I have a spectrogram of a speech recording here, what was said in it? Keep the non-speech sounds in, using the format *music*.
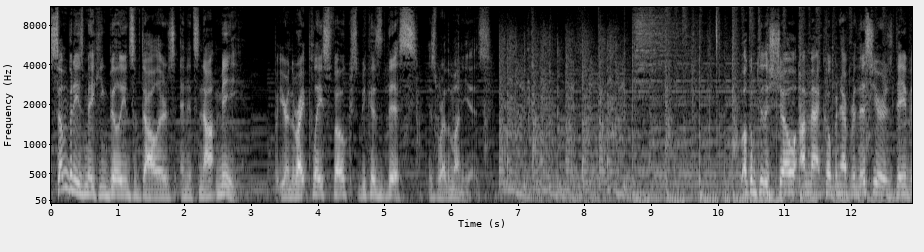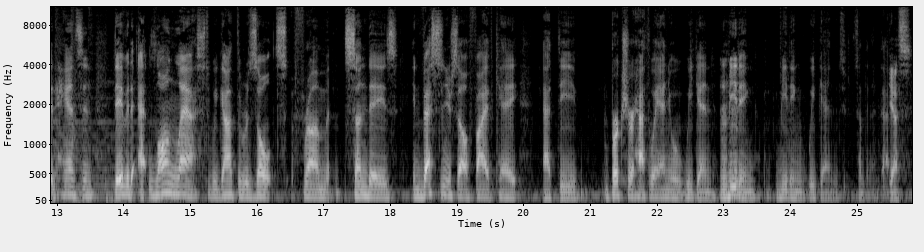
Somebody's making billions of dollars, and it's not me. But you're in the right place, folks, because this is where the money is. Welcome to the show. I'm Matt Koppenheffer. This year is David Hanson. David, at long last, we got the results from Sunday's Invest in Yourself 5K at the Berkshire Hathaway annual weekend mm-hmm. meeting, meeting weekend, something like that. Yes.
